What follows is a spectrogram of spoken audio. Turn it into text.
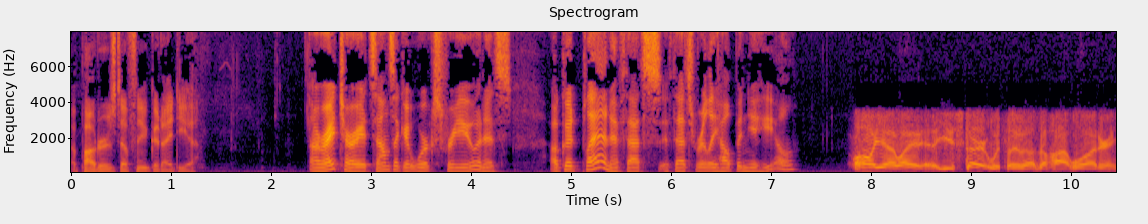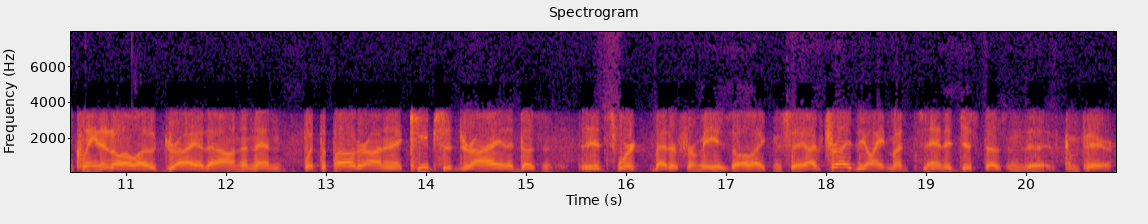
a powder is definitely a good idea. All right, Terry. It sounds like it works for you, and it's a good plan if that's if that's really helping you heal. Oh yeah, well, you start with the, the hot water and clean it all out, dry it down, and then put the powder on, and it keeps it dry, and it doesn't. It's worked better for me, is all I can say. I've tried the ointment, and it just doesn't uh, compare.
